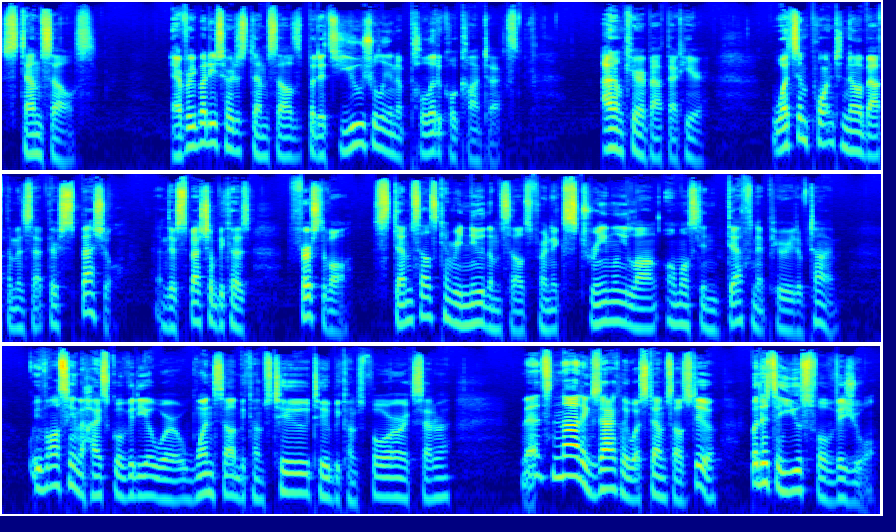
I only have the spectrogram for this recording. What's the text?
Stem cells. Everybody's heard of stem cells, but it's usually in a political context. I don't care about that here. What's important to know about them is that they're special. And they're special because, first of all, stem cells can renew themselves for an extremely long, almost indefinite period of time. We've all seen the high school video where one cell becomes two, two becomes four, etc. That's not exactly what stem cells do, but it's a useful visual.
